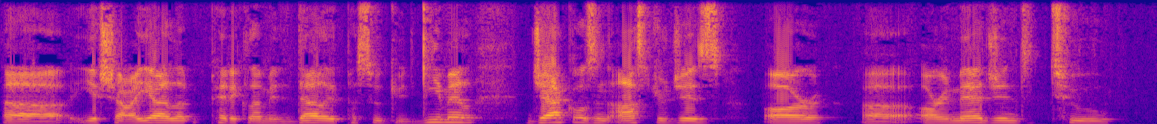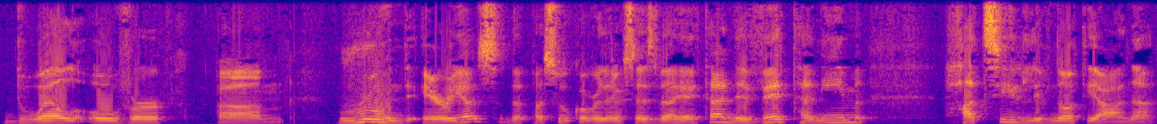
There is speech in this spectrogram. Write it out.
uh, Yeshaya Perek Lamed Daled Pasuk Yud Gimel. Jackals and ostriches are uh, are imagined to dwell over um, ruined areas. The pasuk over there says, "Vayeta nevet tanim hatzir livnot ya'ana."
